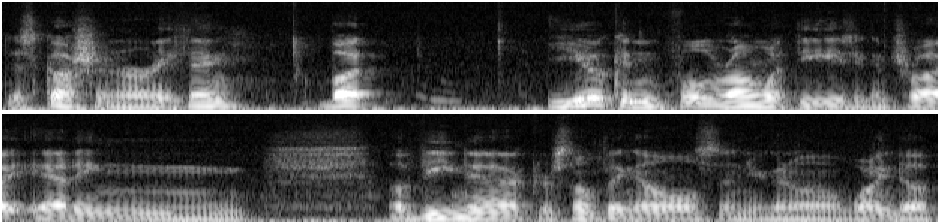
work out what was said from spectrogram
discussion or anything. But you can fool around with these. You can try adding a v-neck or something else and you're going to wind up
